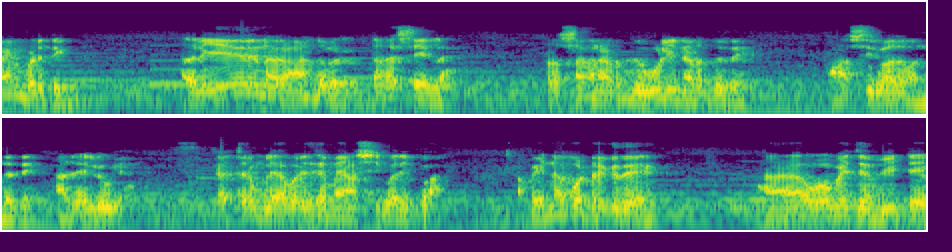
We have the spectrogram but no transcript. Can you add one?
பயன்படுத்திங்க அதுல ஏறினார் ஆண்டவர் தரசே இல்லை. பிரசங்கம் நடந்தது ஊழி நடந்தது ஆசீர்வாதம் வந்தது. அதே லூயா கத்தர் உங்களை அபரிதமை ஆசீர்வதிப்பார். அப்ப என்ன போட்டிருக்குது? ஓபேத்தியம் வீட்டை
